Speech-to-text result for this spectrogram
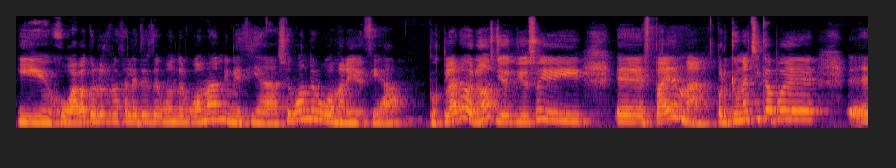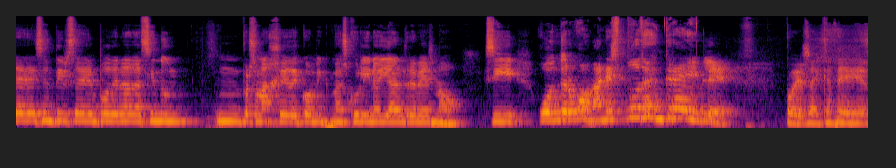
Y jugaba con los brazaletes de Wonder Woman y me decía, soy Wonder Woman. Y yo decía, pues claro, ¿no? Yo, yo soy eh, Spider-Man. Porque una chica puede eh, sentirse empoderada siendo un, un personaje de cómic masculino y al revés no. Si Wonder Woman es puto increíble. pues hay que hacer.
